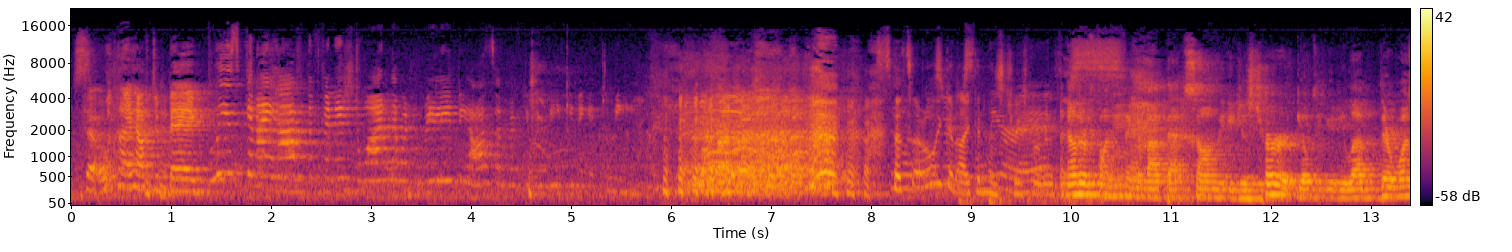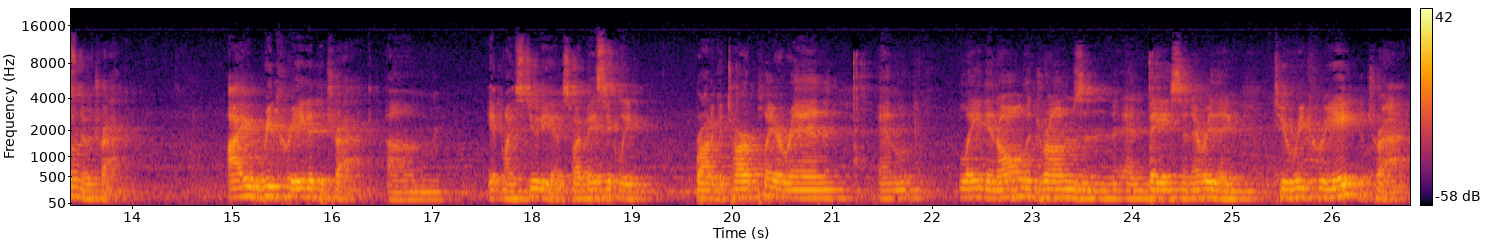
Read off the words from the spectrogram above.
So I have to beg, please can I have the finished one? That would really be awesome if you would be giving it to me. That's totally an icon has cheeseburger. Another fun thing about that song that you just heard, Guilty Beauty Love, there was no track. I recreated the track um, at my studio. So I basically brought a guitar player in and laid in all the drums and, and bass and everything to recreate the track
